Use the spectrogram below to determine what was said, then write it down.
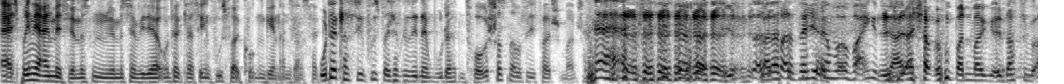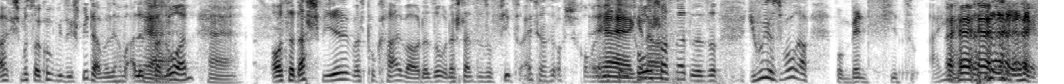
Äh, ich bringe dir einen mit. Wir müssen, wir müssen ja wieder unterklassigen Fußball gucken gehen am Samstag. Unterklassige Fußball, ich habe gesehen, dein Bruder hat ein Tor geschossen, aber für die falsche Mannschaft. War das tatsächlich nochmal irgendwo ja, eingetragen? ich habe irgendwann mal gedacht, ach, ich muss mal gucken, wie sie gespielt haben. Und sie haben alles Ja. verloren. Ja, ja. Außer das Spiel, was Pokal war oder so. Und da stand es so 4 zu 1. Ich dachte, oh, ich mal, Ja, ja, ein Tor genau. geschossen hat. Oder so, Julius Wohrab. Moment, 4 zu 1.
